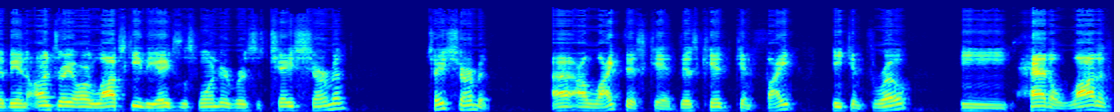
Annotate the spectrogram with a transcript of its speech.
up being Andre Arlovski, the Ageless Wonder, versus Chase Sherman. Chase Sherman, I, I like this kid. This kid can fight. He can throw. He had a lot of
